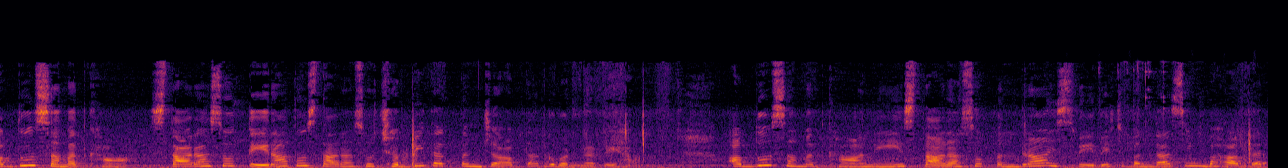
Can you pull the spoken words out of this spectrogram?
ਅਬਦੁਲ ਸਮਦ ਖਾਨ 1713 ਤੋਂ 1726 ਤੱਕ ਪੰਜਾਬ ਦਾ ਗਵਰਨਰ ਰਿਹਾ ਅਬਦੁਲ ਸਮਦ ਖਾਨ ਨੇ 1715 ਈਸਵੀ ਵਿੱਚ ਬੰਦਾ ਸਿੰਘ ਬਹਾਦਰ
